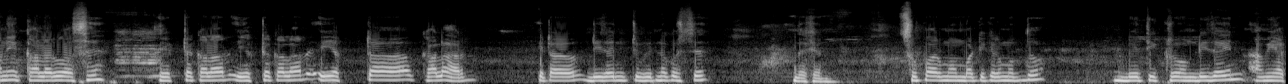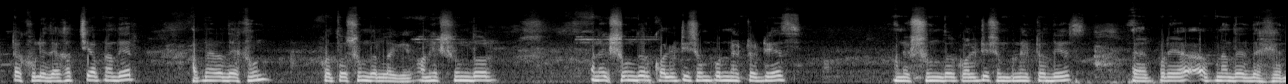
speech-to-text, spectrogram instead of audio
অনেক কালারও আছে। একটা কালার এই একটা কালার এই একটা কালার এটা ডিজাইন একটু ভিন্ন করছে। দেখেন সুপার মোমবাটিকের মধ্যে ব্যতিক্রম ডিজাইন আমি একটা খুলে দেখাচ্ছি আপনাদের। আপনারা দেখুন কত সুন্দর লাগে। অনেক সুন্দর অনেক সুন্দর কোয়ালিটি সম্পন্ন একটা ড্রেস অনেক সুন্দর কোয়ালিটি সম্পন্ন একটা ড্রেস তারপরে আপনাদের দেখেন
